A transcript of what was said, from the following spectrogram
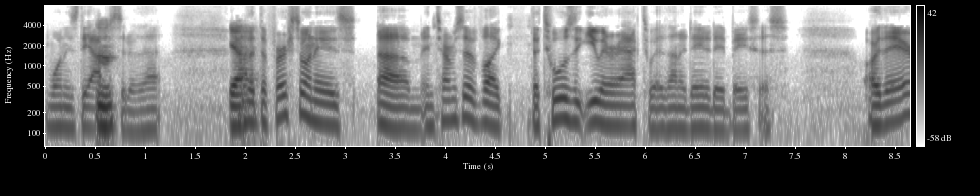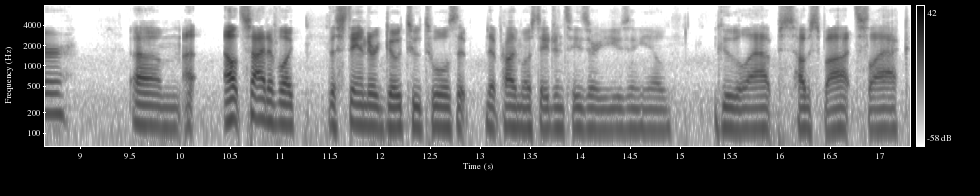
One is the mm-hmm. opposite mm-hmm. of that. Yeah. But the first one is um, in terms of like the tools that you interact with on a day-to-day basis. Are there um, outside of like the standard go-to tools that that probably most agencies are using? You know, Google Apps, HubSpot, Slack.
